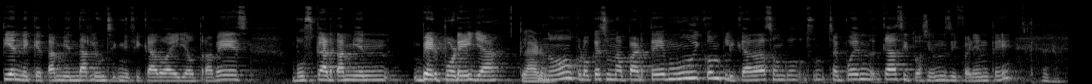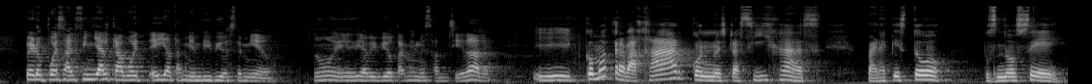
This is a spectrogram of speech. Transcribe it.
tiene que también darle un significado a ella otra vez, buscar también ver por ella, claro. ¿no? Creo que es una parte muy complicada, son, se pueden, cada situación es diferente, pero pues al fin y al cabo ella también vivió ese miedo, ¿no? Ella vivió también esa ansiedad. ¿Y cómo trabajar con nuestras hijas para que esto pues no se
